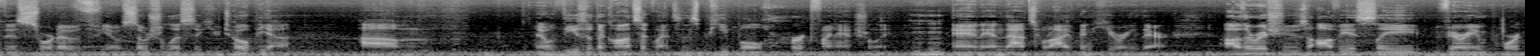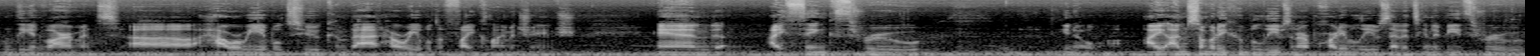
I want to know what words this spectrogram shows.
this sort of, you know, socialistic utopia, um, you know these are the consequences. People hurt financially. And and that's what i've been hearing there. Other issues obviously very important the environment. Uh, how are we able to combat how are we able to fight climate change? And i think through you know I, i'm somebody who believes and our party believes that it's going to be through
